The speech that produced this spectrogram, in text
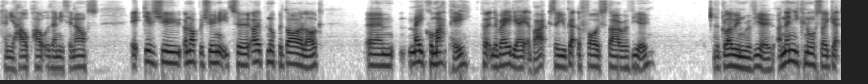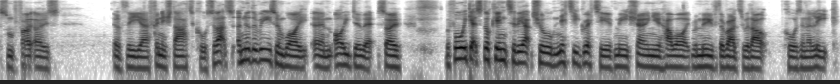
can you help out with anything else? It gives you an opportunity to open up a dialogue um, make them happy putting the radiator back. So you get the five star review, a glowing review, and then you can also get some photos of the uh, finished article. So that's another reason why um, I do it. So before we get stuck into the actual nitty gritty of me showing you how I remove the rads without causing a leak,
